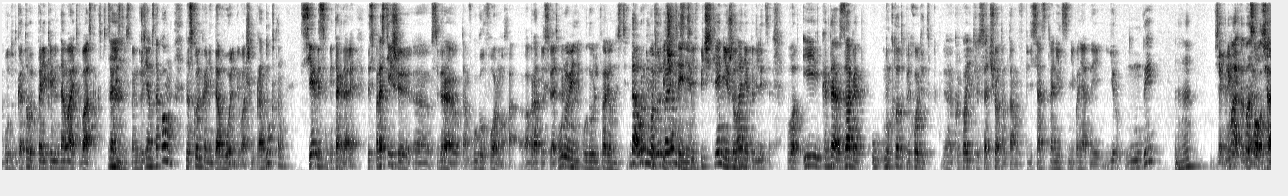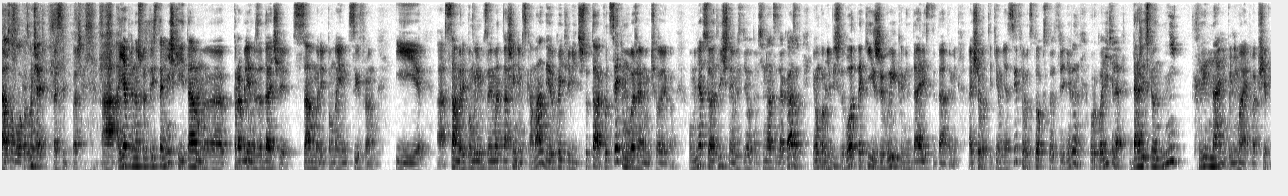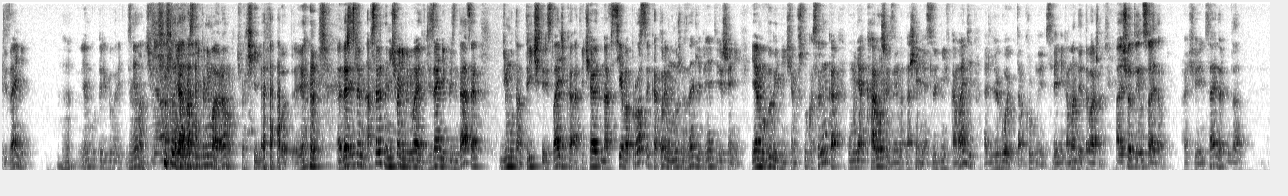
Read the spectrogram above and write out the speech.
будут готовы порекомендовать вас как специалиста Мгм. своим друзьям, знакомым, насколько они довольны вашим продуктом, сервисом и так далее. То есть простейшие, э, собираю там в Google формах а, обратную связь. Уровень удовлетворенности. Да, уровень По удовлетворенности, впечатлений и желание поделиться. Вот. И когда за год ну, кто-то приходит к, э, к руководителю с отчетом там в 50 страниц непонятной ерунды, Мгм. Все понимают, какое Да, слово сейчас да. должно было прозвучать. Спасибо, Паш. А, а я приношу три странички, и там э, проблемы, задачи, summary по моим цифрам и а, summary по моим взаимоотношениям с командой, и руководитель видит, что так, вот с этим уважаемым человеком у меня все отлично, я ему сделал там 17 заказов, и он по мне пишет вот такие живые комментарии с цитатами. А еще вот такие у меня цифры, вот столько стоит средний рынок. У руководителя, даже если он ни хрена не понимает вообще в дизайне, Мгм. я могу переговорить. Не надо. ничего. Я просто не понимаю рамок, чуваки. Вот. Я- Даже если он абсолютно ничего не понимает в дизайне, в презентациях, ему там 3-4 слайдика отвечают на все вопросы, которые ему нужно знать для принятия решений. Я ему выгоднее, чем штука с рынка, у меня хорошие взаимоотношения с людьми в команде, а для любой там крупной, средней команды это важно. А еще ты инсайдер. А еще и инсайдер. Да.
